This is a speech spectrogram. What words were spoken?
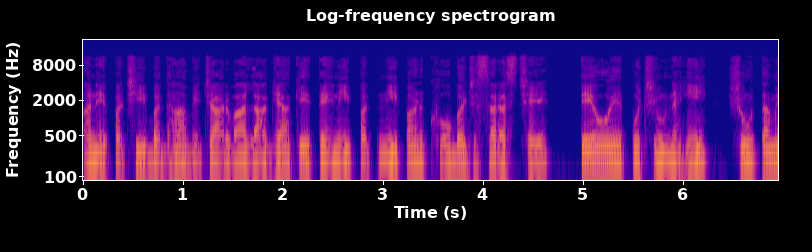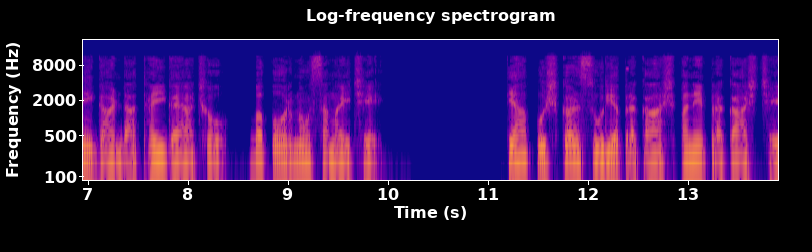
અને પછી બધા વિચારવા લાગ્યા કે તેની પત્ની પણ ખૂબ જ સરસ છે. તેઓએ પૂછ્યું નહીં, શું તમે ગાંડા થઈ ગયા છો? બપોરનો સમય છે. ત્યાં પુષ્કળ સૂર્યપ્રકાશ અને પ્રકાશ છે,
